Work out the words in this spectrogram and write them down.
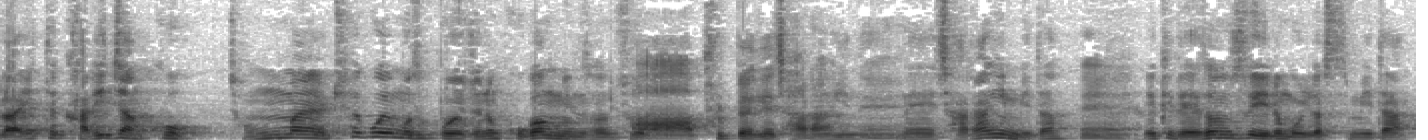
라이트 가리지 않고 정말 최고의 모습 보여주는 고광민 선수. 아, 풀백의 자랑이네. 네, 자랑입니다. 네. 이렇게 네 선수 이름 올렸습니다.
